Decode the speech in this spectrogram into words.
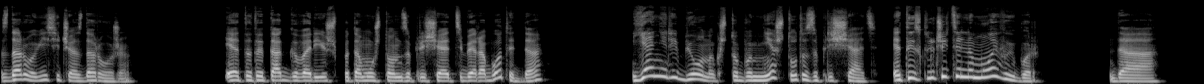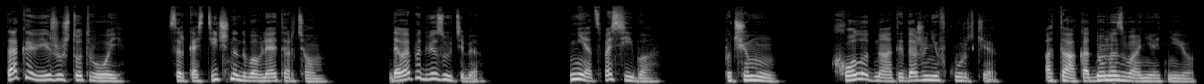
Здоровье сейчас дороже. Это ты так говоришь, потому что он запрещает тебе работать, да? Я не ребенок, чтобы мне что-то запрещать. Это исключительно мой выбор. Да, так и вижу, что твой, саркастично добавляет Артём. Давай подвезу тебя. Нет, спасибо. Почему? Холодно, а ты даже не в куртке. А так, одно название от нее.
